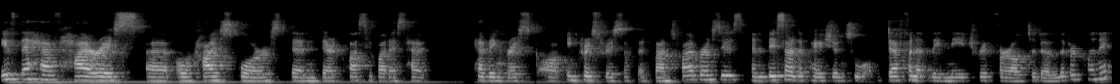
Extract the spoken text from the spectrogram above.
If they have high risk uh, or high scores, then they're classified as have, having risk or increased risk of advanced fibrosis. And these are the patients who definitely need referral to the liver clinic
